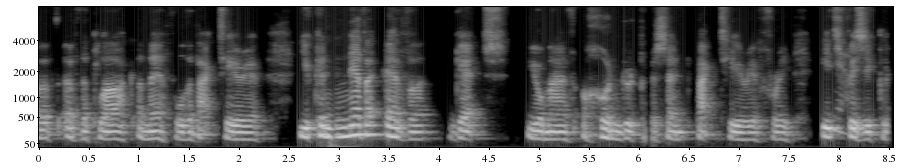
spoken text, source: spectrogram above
of, of the plaque and therefore the bacteria. You can never ever get your mouth 100% bacteria free. It's yeah. physically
